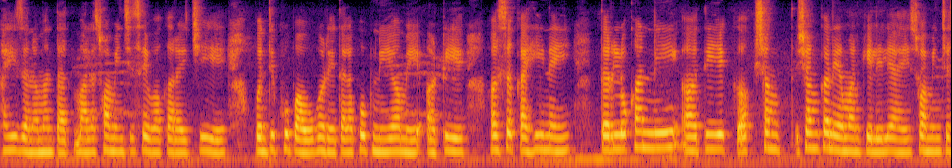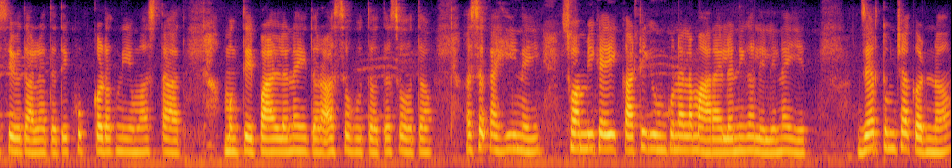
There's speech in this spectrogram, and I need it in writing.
काही जण म्हणतात मला स्वामींची सेवा करायची आहे पण ती खूप अवघड आहे त्याला खूप नियम आहे अटी आहे असं काही नाही. तर लोकांनी ती एक शंक शंका निर्माण केलेली आहे. स्वामींच्या सेवेत आलं तर ते खूप कडक नियम असतात. मग ते पाळलं नाही तर असं होतं तसं होतं असं काही नाही. स्वामी काही काठी घेऊन कुणाला मारायला निघालेले नाही आहेत जर तुमच्याकडनं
